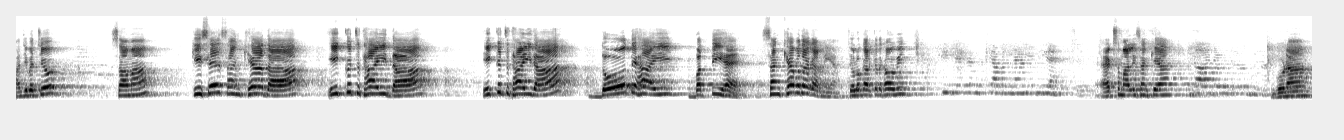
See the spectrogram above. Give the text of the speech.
ਹਾਂਜੀ ਬੱਚਿਓ, ਸਮਾਂ ਕਿਸੇ ਸੰਖਿਆ ਦਾ ਇੱਕ ਚੌਥਾਈ ਦਾ, ਇੱਕ ਚੌਥਾਈ ਦਾ 2 ਤਿਹਾਈ 32 ਹੈ। ਸੰਖਿਆ ਪਤਾ ਕਰਨੀ ਆ। ਚਲੋ ਕਰਕੇ ਦਿਖਾਓ ਵੀ। ਐਕਸ ਮਾਲੀ ਸੰਖਿਆ। ਗੁਣਾ। ਗੁਣਾ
